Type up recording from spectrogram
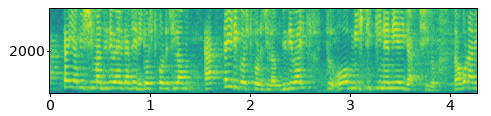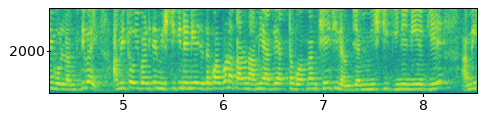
একটাই আমি সীমা দিদিভাইয়ের কাছে রিকোয়েস্ট করেছিলাম, একটাই রিকোয়েস্ট করেছিলাম, দিদিভাই তো ও মিষ্টি কিনে নিয়ে যাচ্ছিল। তখন আমি বললাম, দিদিভাই, আমি তো ওই বাড়িতে মিষ্টি কিনে নিয়ে যেতে পারব না, কারণ আমি আগে একটা বদনাম খেয়েছিলাম যে আমি মিষ্টি কিনে নিয়ে গিয়ে আমি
